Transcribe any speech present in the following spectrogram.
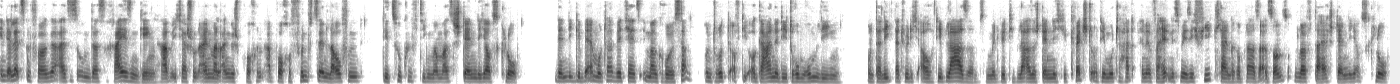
In der letzten Folge, als es um das Reisen ging, habe ich ja schon einmal angesprochen, ab Woche 15 laufen die zukünftigen Mamas ständig aufs Klo. Denn die Gebärmutter wird ja jetzt immer größer und drückt auf die Organe, die drumherum liegen. Und da liegt natürlich auch die Blase. Somit wird die Blase ständig gequetscht und die Mutter hat eine verhältnismäßig viel kleinere Blase als sonst und läuft daher ständig aufs Klo.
